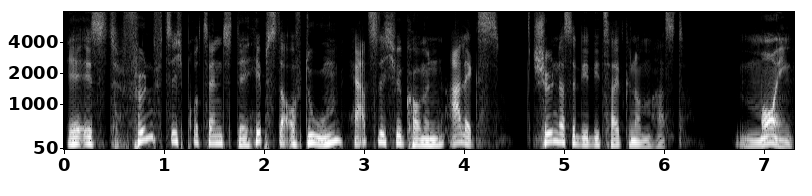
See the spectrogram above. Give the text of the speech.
Er ist 50% der Hipster auf Doom. Herzlich willkommen, Alex. Schön, dass du dir die Zeit genommen hast. Moin.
